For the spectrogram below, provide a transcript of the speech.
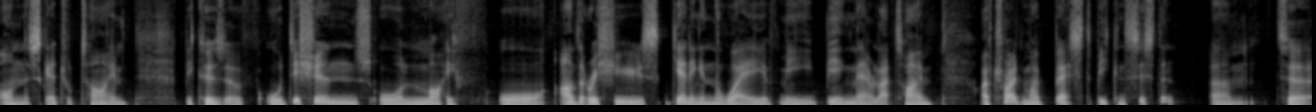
on the scheduled time because of auditions or life or other issues getting in the way of me being there at that time. I've tried my best to be consistent, um, to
